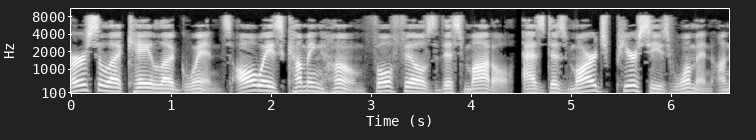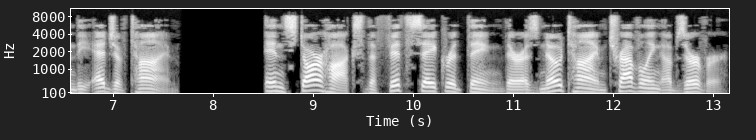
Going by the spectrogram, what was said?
Ursula K. Le Guin's Always Coming Home fulfills this model, as does Marge Piercy's Woman on the Edge of Time. In Starhawk's The Fifth Sacred Thing there is no time-traveling observer,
